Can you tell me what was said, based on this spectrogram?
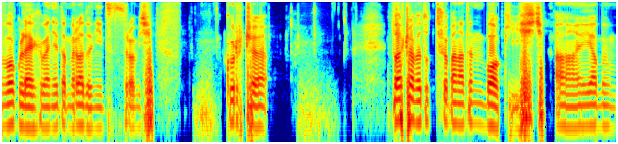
w ogóle chyba nie dam rady nic zrobić. Kurczę. Że tu trzeba na ten bok iść, a ja bym...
